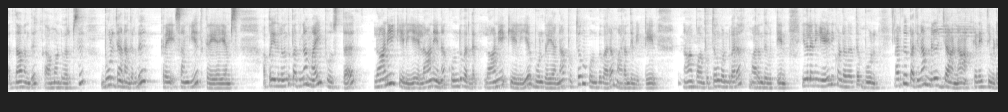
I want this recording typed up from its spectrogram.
அதுதான் வந்து காமௌண்ட் வர்ப்ஸு பூல் ஜானாங்கிறது கிரை சங்கீத் கிரேயம்ஸ் அப்போ இதில் வந்து பார்த்திங்கன்னா மை புஸ்தக் லானே கேளியே லானேனா கொண்டு வருதல். லானே கேளியே பூல்கையானா புத்தகம் கொண்டு வர மறந்து விட்டேன் நான் புத்தகம் கொண்டு வர மறந்து விட்டேன் இதில் நீங்கள் எழுதி கொண்டு வரது பூல். அடுத்தது பார்த்தீங்கன்னா மில்ஜானா கிடைத்து விட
